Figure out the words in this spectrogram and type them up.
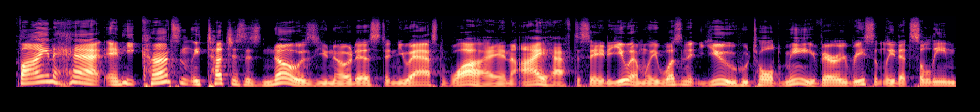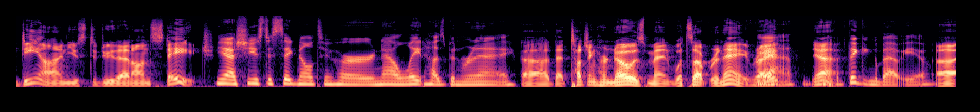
fine hat and he constantly touches his nose, you noticed, and you asked why. And I have to say to you, Emily, wasn't it you who told me very recently that Celine Dion used to do that on stage? Yeah, she used to signal to her now late husband Renee. Uh, that touching her nose meant, What's up, Renee, right? Yeah. Yeah. I'm thinking about you. Uh,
